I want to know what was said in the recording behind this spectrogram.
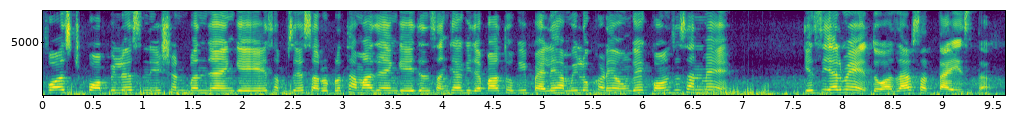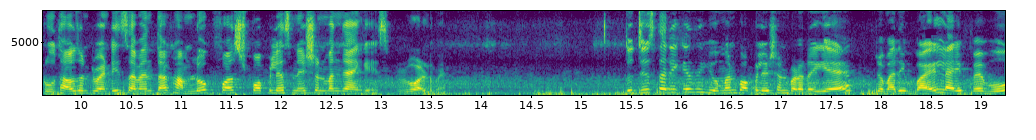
फ़र्स्ट पॉपुलस नेशन बन जाएँगे, सबसे सर्वप्रथम आ जाएँगे। जनसंख्या की जब बात होगी, पहले हम ही लोग खड़े होंगे कौन से सन में? किस ईयर में? 2027 तक। 2027 तक। हम लोग फ़र्स्ट पॉपुलस नेशन बन जाएँगे इस वर्ल्ड में। तो जिस तरीके से ह्यूमन पॉपुलेशन बढ़ रही है, जो हमारी वाइल्ड लाइफ है, वो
